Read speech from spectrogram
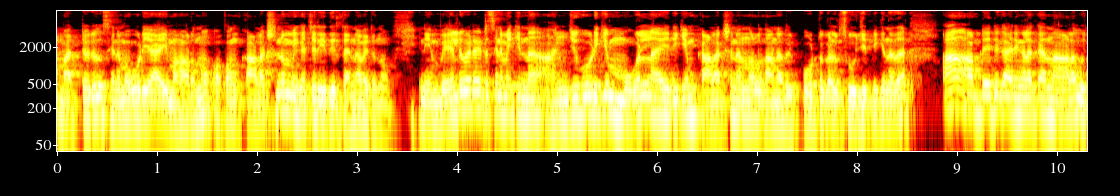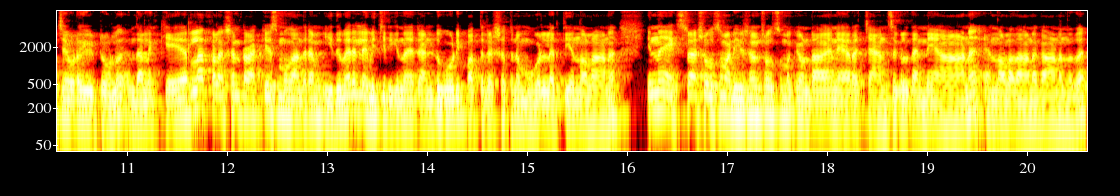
മറ്റൊരു സിനിമ കൂടിയായി മാറുന്നു. ഒപ്പം കളക്ഷനും മികച്ച രീതിയിൽ തന്നെ വരുന്നു. ഇനിയും വേൾഡ് വൈഡ് ആയിട്ട് സിനിമയ്ക്ക് ഇന്ന് അഞ്ച് കോടിക്കും മുകളിലായിരിക്കും കളക്ഷൻ എന്നുള്ളതാണ് റിപ്പോർട്ടുകൾ സൂചിപ്പിക്കുന്നത്. ആ അപ്ഡേറ്റ് കാര്യങ്ങളൊക്കെ നാളെ ഉച്ചയോടെ കിട്ടുള്ളൂ എന്തായാലും കേരള കളക്ഷൻ ട്രാക്കേഴ്സ് മുഖാന്തരം ഇതുവരെ ലഭിച്ചിരിക്കുന്നത് രണ്ട് കോടി പത്ത് ലക്ഷത്തിന് മുകളിലെത്തി എന്നുള്ളതാണ്. ഇന്ന് എക്സ്ട്രാ ഷോസും അഡീഷണൽ ഷോസും ഒക്കെ ഉണ്ടാകാൻ ഏറെ ചാൻസുകൾ തന്നെയാണ് എന്നുള്ളതാണ് കാണുന്നത്.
